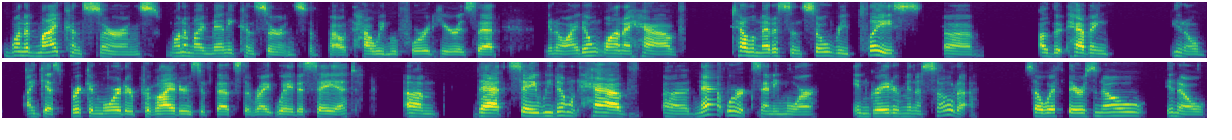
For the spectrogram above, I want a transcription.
one of my concerns, one of my many concerns about how we move forward here is that, you know, I don't want to have telemedicine so replace uh, other having, you know, I guess brick and mortar providers, if that's the right way to say it, um, that say we don't have uh, networks anymore in greater Minnesota. So if there's no, you know,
